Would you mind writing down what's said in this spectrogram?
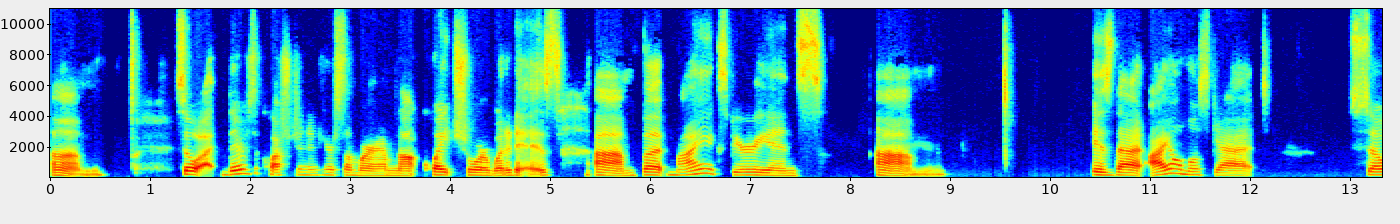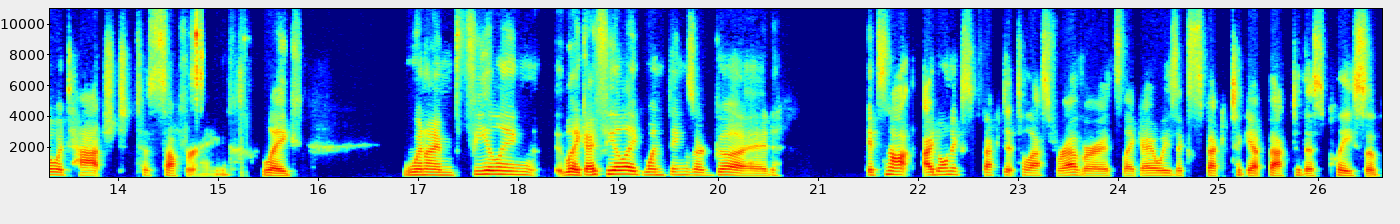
um, so uh, there's a question in here somewhere. I'm not quite sure what it is. Um, but my experience um, is that I almost get so attached to suffering. Like when I'm feeling like I feel like when things are good, it's not, I don't expect it to last forever. It's like I always expect to get back to this place of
